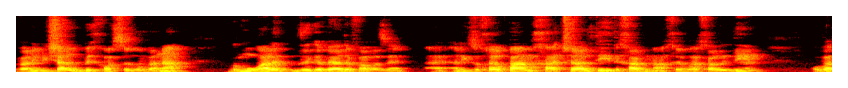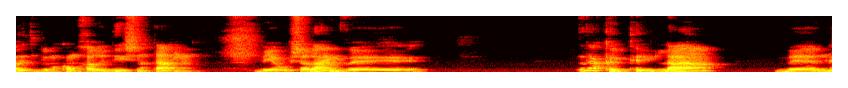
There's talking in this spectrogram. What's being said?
ואני נשאר בחוסר הבנה גמורה לגבי הדבר הזה. אני זוכר פעם אחת שאלתי את אחד מהחבר'ה החרדים, עובדתי במקום חרדי שנתיים בירושלים, ו... אתה יודע, קהילה מעין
